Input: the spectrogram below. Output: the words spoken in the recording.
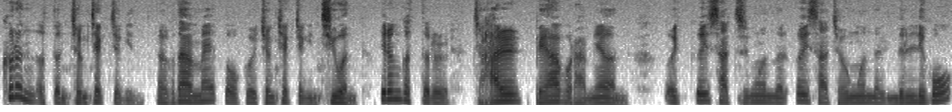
그런 어떤 정책적인 어, 그다음에 또 그 정책적인 지원 이런 것들을 잘 배합을 하면 의, 의사 증원을 의사 정원을 늘리고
